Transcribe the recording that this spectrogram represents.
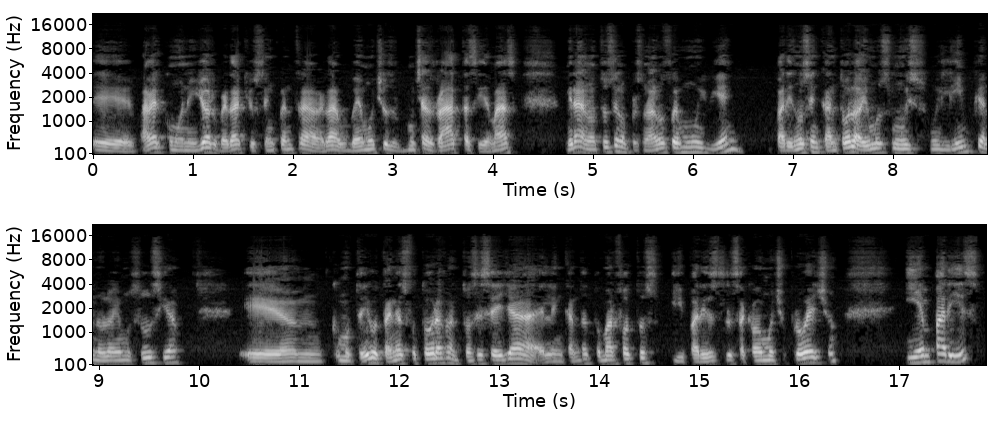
eh, a ver, como New York, ¿verdad? Que usted encuentra, ¿verdad? Ve muchos, muchas ratas y demás. Mira, nosotros en lo personal nos fue muy bien. París nos encantó, la vimos muy, muy limpia, no la vimos sucia. Eh, como te digo, Tania es fotógrafa, entonces ella le encanta tomar fotos y París le sacaba mucho provecho. Y en París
